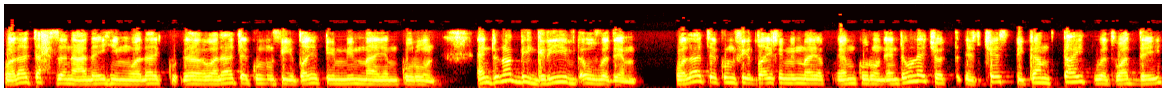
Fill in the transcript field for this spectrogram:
وَلَا تَحْزَنْ عَلَيْهِمْ وَلَا تَكُنْ فِي ضَيْقٍ مِمَّا يَمْكُرُونَ And do not be grieved over them. وَلَا تَكُنْ فِي ضَيْقٍ مِمَّا يَمْكُرُونَ And don't let your chest become tight with what they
